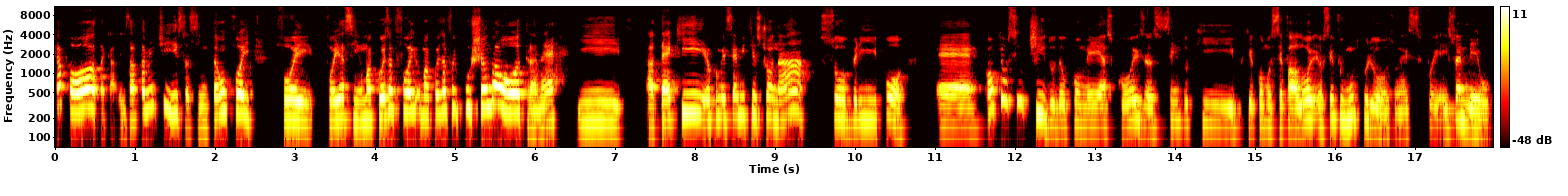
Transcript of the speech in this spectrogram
capota, cara. Exatamente isso, assim. Então foi foi foi assim, uma coisa foi uma coisa foi puxando a outra, né? E até que eu comecei a me questionar sobre, pô, é, qual que é o sentido de eu comer as coisas, sendo que, porque como você falou, eu sempre fui muito curioso, né? Isso, foi, isso é meu,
